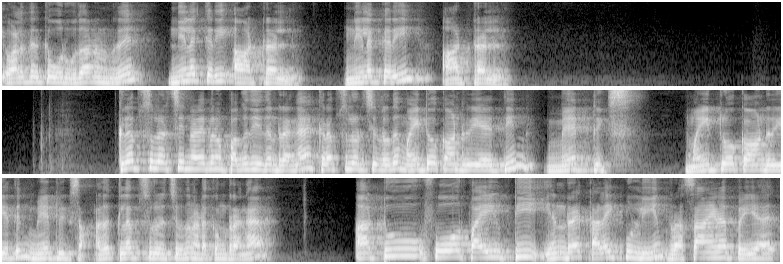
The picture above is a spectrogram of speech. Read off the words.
வளத்திற்கு ஒரு உதாரணம் என்பது நிலக்கரி ஆற்றல். நிலக்கரி ஆற்றல். கிரப் சுழற்சி நடைபெறும் பகுதி இதுன்றாங்க. கிரப் சுழற்சின்றது மைட்டோகாண்ட்ரியத்தின் மேட்ரிக்ஸ். மைட்ரோகாண்ட்ரியத்தின் மேட்ரிக்ஸ் தான். அதாவது கிளப் சுழற்சி வந்து நடக்கும்ன்றாங்க. டூ ஃபோர் ஃபைவ் டி என்ற கலைக்குள்ளியின் ரசாயன பெயர்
